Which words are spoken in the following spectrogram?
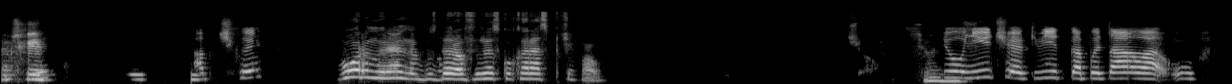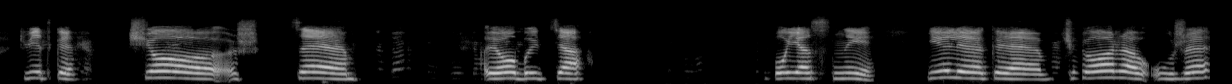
Апчхи. апчхи Ворон реально був здоров, уже сколько раз почихав. Сьогодні. Цю ніч квітка питала у квітки, що ж це робиться, поясни. Тільки вчора уже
